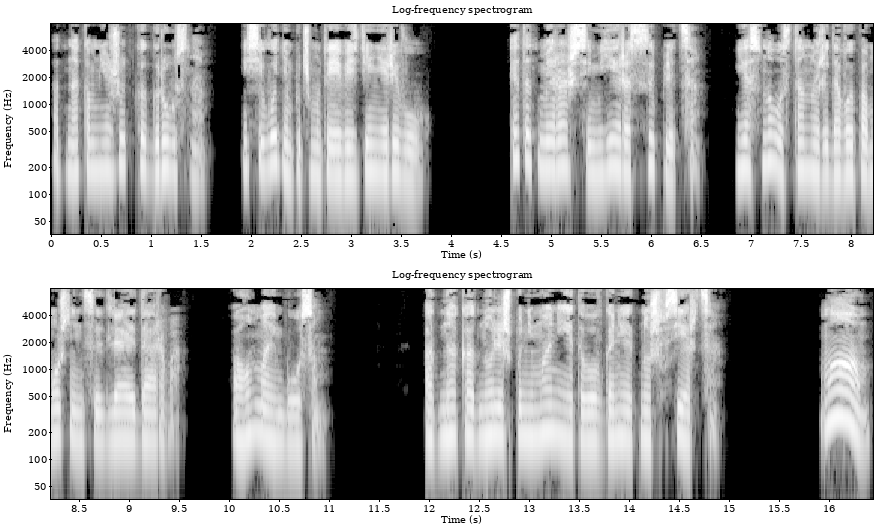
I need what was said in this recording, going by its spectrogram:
Однако мне жутко грустно, и сегодня почему-то я весь день реву. Этот мираж семьи рассыплется. Я снова стану рядовой помощницей для Айдарова, а он моим боссом. Однако одно лишь понимание этого вгоняет нож в сердце. «Мам,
